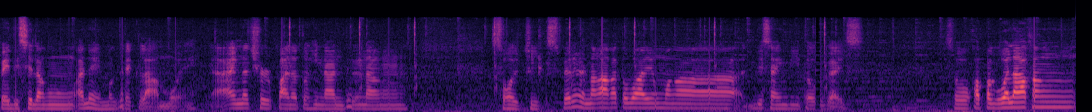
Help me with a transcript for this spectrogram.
pwede silang ano eh magreklamo eh I'm not sure paano to hinandle ng Soul Chicks pero yun, nakakatuwa yung mga design dito guys so kapag wala kang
